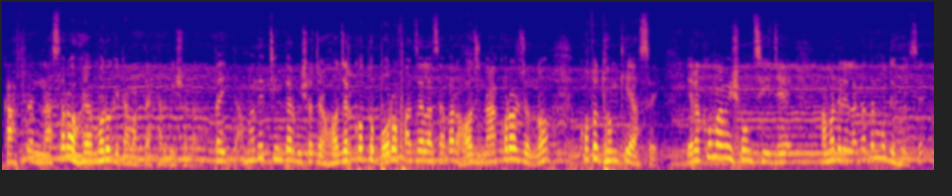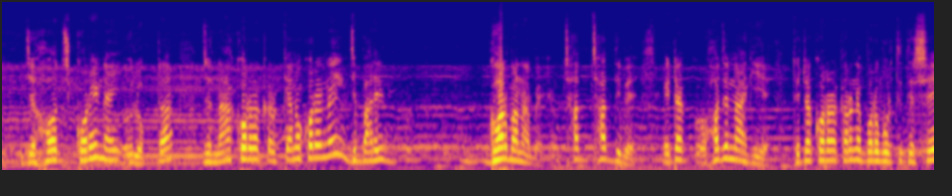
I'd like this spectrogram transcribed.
কাফের নাসারা হয়ে মরুক এটা আমার দেখার বিষয় না। তাই আমাদের চিন্তার বিষয় যে হজের কত বড় ফাজাল আছে আবার হজ না করার জন্য কত ধমকি আছে। এরকম আমি শুনছি যে আমাদের এলাকাদের মধ্যে হয়েছে যে হজ করে নাই ওই লোকটা যে না করার কেন করে নাই? যে বাড়ির ঘর বানাবে, ছাদ ছাদ দিবে। এটা হজে না গিয়ে। তো এটা করার কারণে পরবর্তীতে সে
